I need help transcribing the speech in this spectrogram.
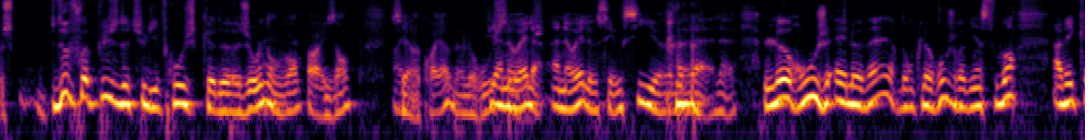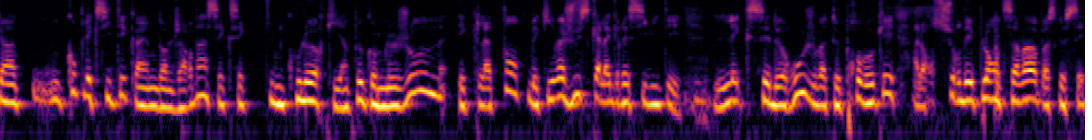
je- deux fois plus de tulipes rouges que de jaunes, on vend par exemple. C'est incroyable, hein, le rouge. Puis à Noël, rouge. à Noël, c'est aussi euh, la- la- le rouge et le vert. Donc le rouge revient souvent avec un- une complexité quand même dans le jardin, c'est que c'est une couleur qui est un peu comme le jaune, éclatante, mais qui va jusqu'à l'agressivité. L'excès de rouge va te provoquer. Alors sur des plantes, ça va parce que c'est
